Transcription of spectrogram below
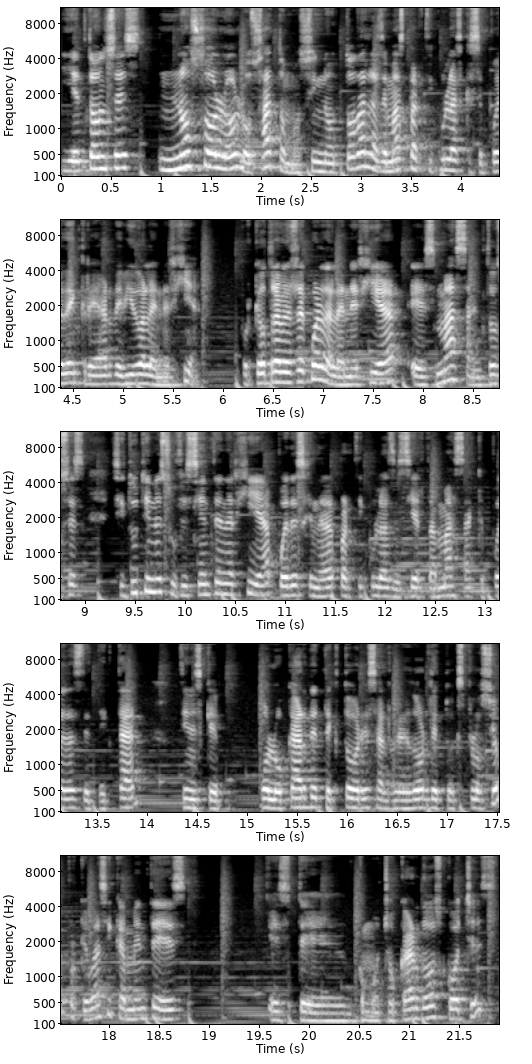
Y entonces, no solo los átomos, sino todas las demás partículas que se pueden crear debido a la energía. Porque otra vez recuerda, la energía es masa. Entonces, si tú tienes suficiente energía, puedes generar partículas de cierta masa que puedas detectar. Tienes que colocar detectores alrededor de tu explosión, porque básicamente es este, como chocar dos coches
